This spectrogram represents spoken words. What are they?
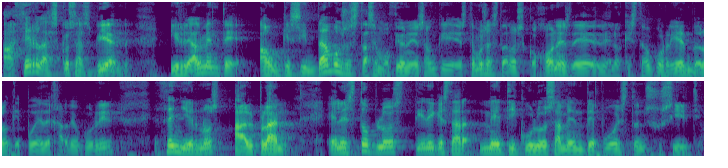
hacer las cosas bien y realmente, aunque sintamos estas emociones, aunque estemos hasta los cojones de, lo que está ocurriendo, lo que puede dejar de ocurrir, ceñirnos al plan. El stop loss tiene que estar meticulosamente puesto en su sitio.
